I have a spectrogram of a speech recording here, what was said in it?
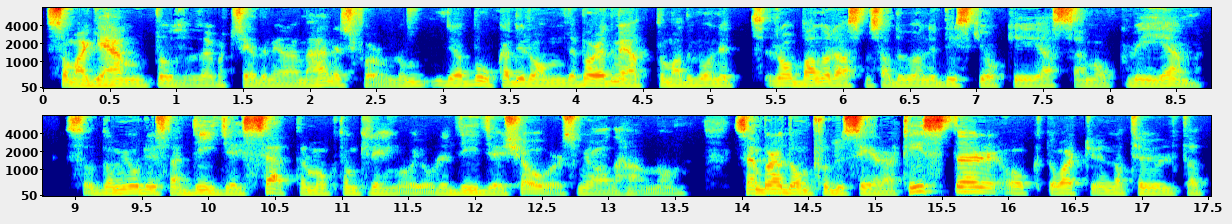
som agent och varit sedermera manager för dem. De, jag bokade ju dem. Det började med att de hade vunnit, Robban och Rasmus hade vunnit diskjockey i SM och VM. Så de gjorde ju såna DJ-set där de åkte omkring och gjorde DJ-shower som jag hade hand om. Sen började de producera artister och då var det ju naturligt att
